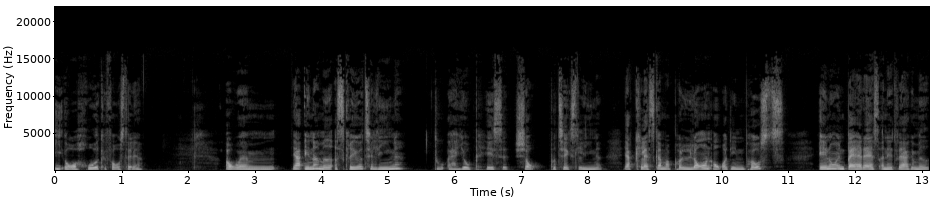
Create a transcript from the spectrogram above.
I overhovedet kan forestille jer. Og øhm, jeg ender med at skrive til Line, du er jo pisse sjov på tekst, Line. Jeg klasker mig på loven over dine posts. Endnu en badass at netværke med.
